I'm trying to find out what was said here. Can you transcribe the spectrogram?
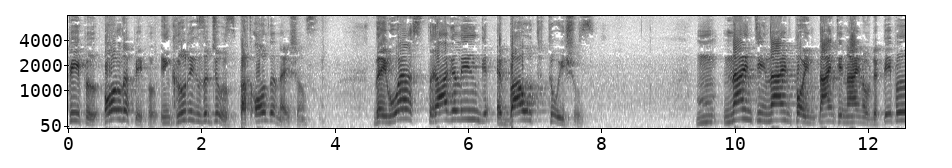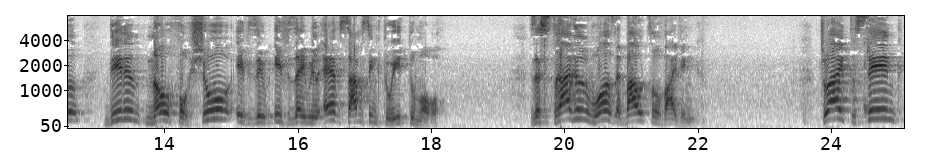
people, all the people, including the Jews, but all the nations, they were struggling about two issues. 99.99 of the people didn't know for sure if they, if they will have something to eat tomorrow. The struggle was about surviving. Try to think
